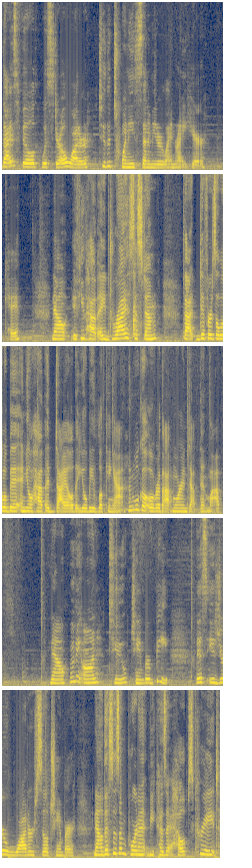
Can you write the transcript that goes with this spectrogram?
that is filled with sterile water to the 20 centimeter line right here, okay? Now, if you have a dry system, that differs a little bit and you'll have a dial that you'll be looking at, and we'll go over that more in depth in lab. Now, moving on to chamber B. This is your water seal chamber. Now this is important because it helps create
